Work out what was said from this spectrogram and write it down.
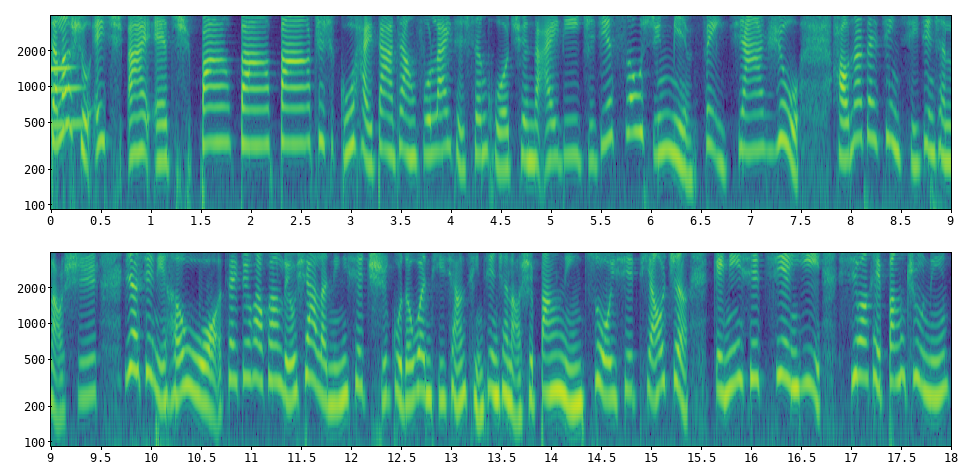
小老鼠 H I H 八八八，这是股海大丈夫 Light 生活圈的 ID，直接搜寻免费加入。好，那在近期建成老师热线，你和我在对话框留下了您一些持股的问题，想请建成老师帮您做一些调整，给您一些建议，希望可以帮助您，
